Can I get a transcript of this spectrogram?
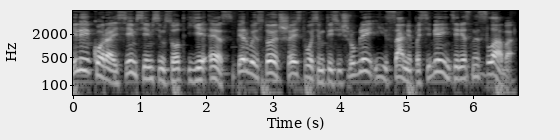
или Core i7 7700ES. Первые стоят 6-8 тысяч рублей и сами по себе интересны слабо.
